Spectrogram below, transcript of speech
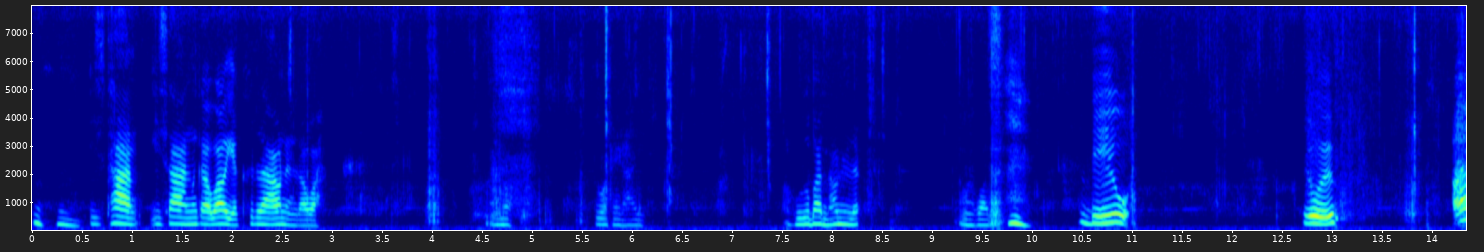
อื้อหือำอีสานอีสานก็ว่าอยากขึ้นร้าวหนึ่งแล้วอะนั่นบ่ตัวไทยเอาคือบ้านเท่านี้แหละๆมันความดิวยุ้ยอะ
